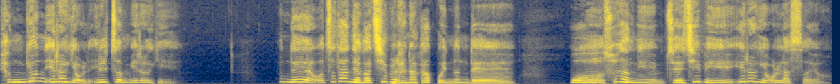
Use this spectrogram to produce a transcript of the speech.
평균 1억이 올라, 1.1억이. 근데 어쩌다 내가 집을 하나 갖고 있는데, 와, 소장님, 제 집이 1억이 올랐어요.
